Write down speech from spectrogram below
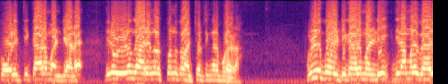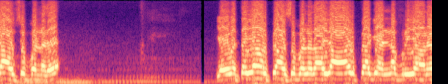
ക്വാളിറ്റിക്കാരൻ വണ്ടിയാണ്. ഇതിന് ഉള്ളും കാര്യങ്ങളൊക്കെ ഒന്ന് കാണിച്ചു കൊടുത്ത് ഇങ്ങനെ പോയടാ. ഫുള്ള് ക്വാളിറ്റിക്കാരൻ വണ്ടി. ഇതിന് നമ്മൾ വില ആവശ്യപ്പെടുന്നത് എഴുപത്തയ്യായിരം റുപ്യ ആവശ്യപ്പെടുന്നത്. അതിൽ ആയിരം ഉറുപ്പ്യക്ക് എണ്ണ ഫ്രീ ആണ്.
